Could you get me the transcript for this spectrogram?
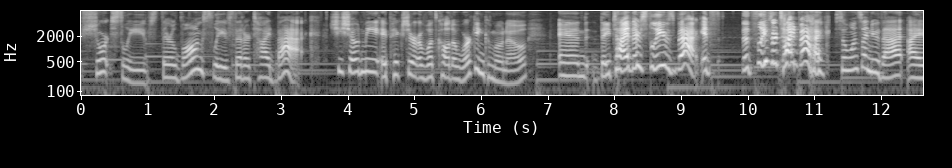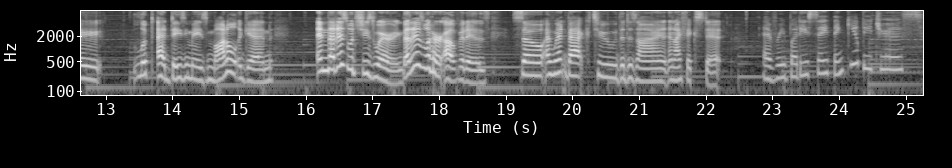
short sleeves, they're long sleeves that are tied back. She showed me a picture of what's called a working kimono, and they tied their sleeves back. It's the sleeves are tied back. So once I knew that, I looked at Daisy Mae's model again, and that is what she's wearing. That is what her outfit is. So I went back to the design and I fixed it. Everybody say thank you, Beatrice.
